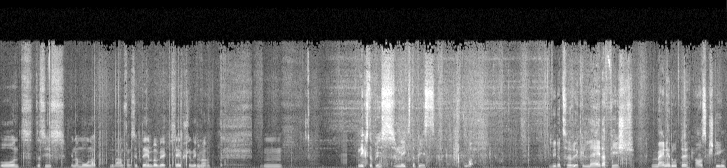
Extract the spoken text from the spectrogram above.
und das ist in einem Monat, mit Anfang September werde ich mich selbstständig machen. Mm. Nächster Biss. Nächster Biss. Wieder zurück. Leider Fisch. Meine Route ausgestiegen.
